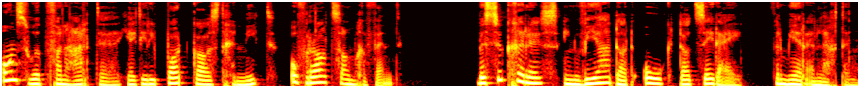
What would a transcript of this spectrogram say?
Ons hoop van harte jy het hierdie podcast geniet of raadsaam gevind. Besoek gerus en via.ok.za vir meer inligting.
